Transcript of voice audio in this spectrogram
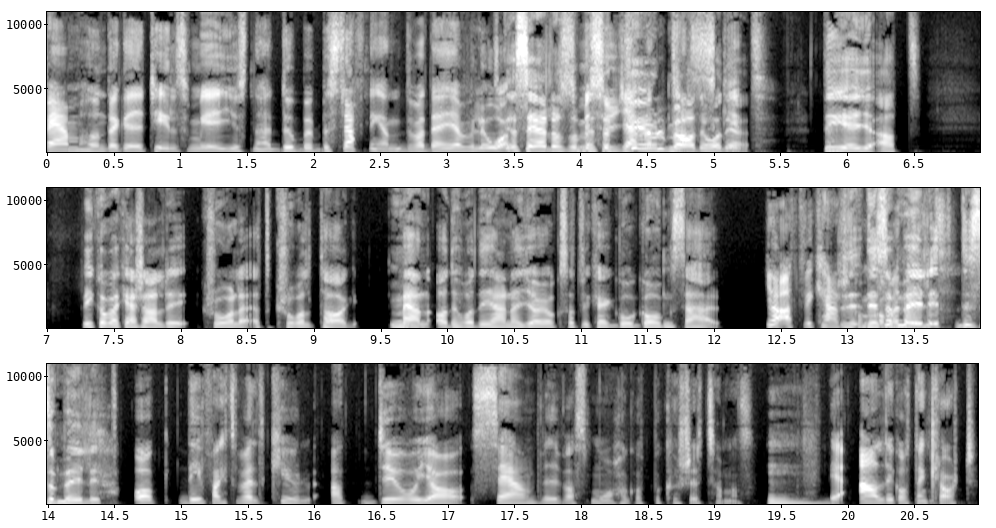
500 grejer till som är just den här dubbelbestraffningen. Det var den jag ville åt. Jag säger något som är så, jävla kul med ADHD. taskigt. Det är ju att vi kommer kanske aldrig crawla ett crawltag, men ADHD-hjärnan gör ju också att vi kan gå igång så här. Ja, att vi kanske kommer det, är så komma dit. möjligt, det är så möjligt. Och det är faktiskt väldigt kul att du och jag, sen vi var små, har gått på kurser tillsammans. Mm. Vi har aldrig gått den klart,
